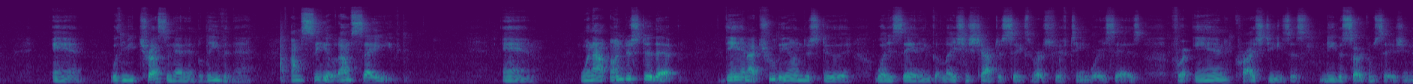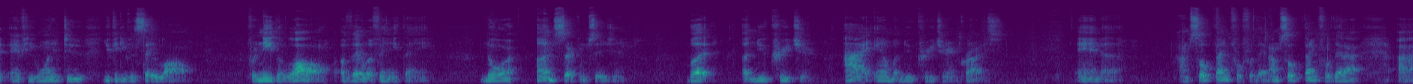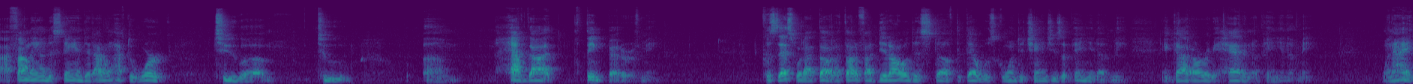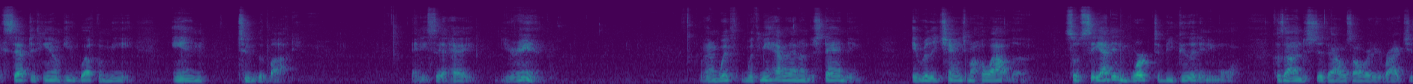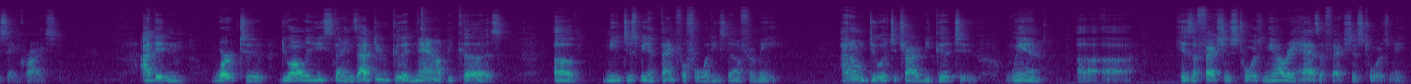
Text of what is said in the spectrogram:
And with me trusting that and believing that, I'm sealed, I'm saved. And when I understood that, then I truly understood what is said in Galatians chapter 6, verse 15, where he says, For in Christ Jesus, neither circumcision, and if you wanted to, you could even say law, for neither law availeth anything, nor uncircumcision, but a new creature. I am a new creature in Christ. And uh, I'm so thankful for that. I'm so thankful that I, I finally understand that I don't have to work to, um, to um, have God think better of me because that's what I thought. I thought if I did all of this stuff that that was going to change his opinion of me. And God already had an opinion of me. When I accepted him, he welcomed me into the body. And he said, hey, you're in. And with, with me having that understanding, it really changed my whole outlook. So see, I didn't work to be good anymore because I understood that I was already righteous in Christ. I didn't work to do all of these things. I do good now because of me just being thankful for what he's done for me. I don't do it to try to be good to win uh, uh, his affections towards me. He already has affections towards me.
